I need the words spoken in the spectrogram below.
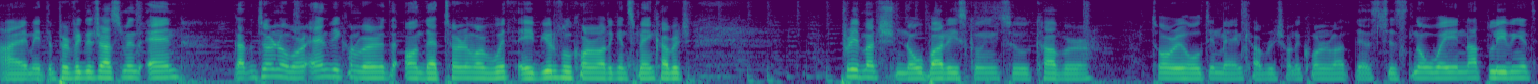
I made the perfect adjustment, and got the turnover, and we converted on that turnover with a beautiful corner out against man coverage. Pretty much nobody's going to cover Torry Holt in man coverage on the corner out. There's just no way, not believing it.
